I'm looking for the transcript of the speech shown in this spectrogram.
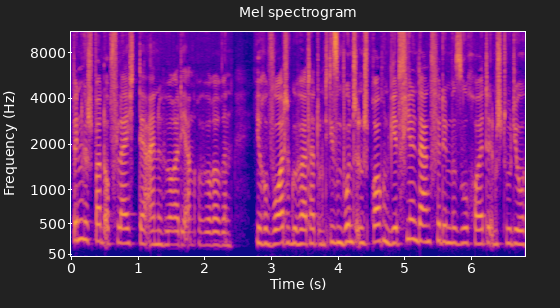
bin gespannt, ob vielleicht der eine Hörer, die andere Hörerin ihre Worte gehört hat und diesem Wunsch entsprochen wird. Vielen Dank für den Besuch heute im Studio.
